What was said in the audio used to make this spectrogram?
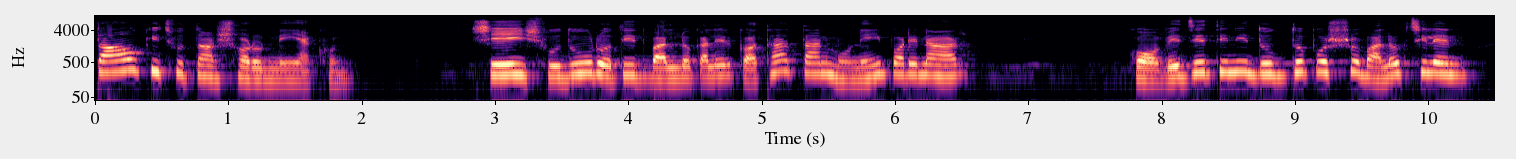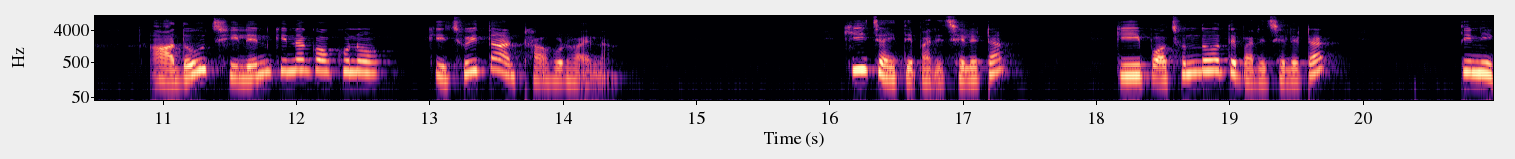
তাও কিছু তার স্মরণ নেই এখন। সেই সুদূর অতীত বাল্যকালের কথা তার মনেই পড়ে না আর। কবে যে তিনি দুগ্ধপোষ্য বালক ছিলেন, আদৌ ছিলেন কিনা কখনো, কিছুই তার ঠাহর হয় না। কি চাইতে পারে ছেলেটা? কি পছন্দ হতে পারে ছেলেটা? তিনি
